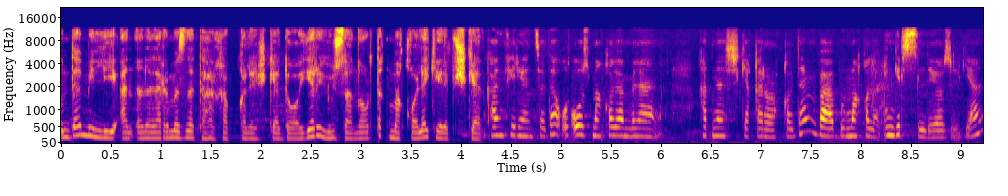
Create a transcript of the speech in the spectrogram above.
Unda milliy an'analarimizni targ'ib qilishga doir yuzdan ortiq maqola kelib tushgan. Konferensiyada o'z maqolam bilan qatnashishga qaror qildim va bu maqolam ingliz tilida yozilgan.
